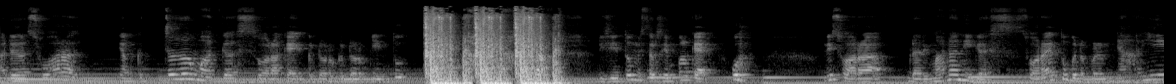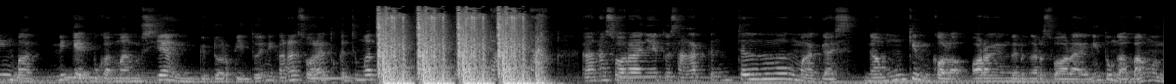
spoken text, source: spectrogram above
ada suara yang kenceng banget guys. Suara kayak gedor-gedor pintu. Di situ Mr. Simple kayak wah ini suara dari mana nih guys? Suaranya tuh bener-bener nyaring banget. Ini kayak bukan manusia yang gedor pintu ini karena suaranya tuh kenceng banget. Karena suaranya itu sangat kenceng banget guys. Nggak mungkin kalau orang yang denger suara ini tuh nggak bangun.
